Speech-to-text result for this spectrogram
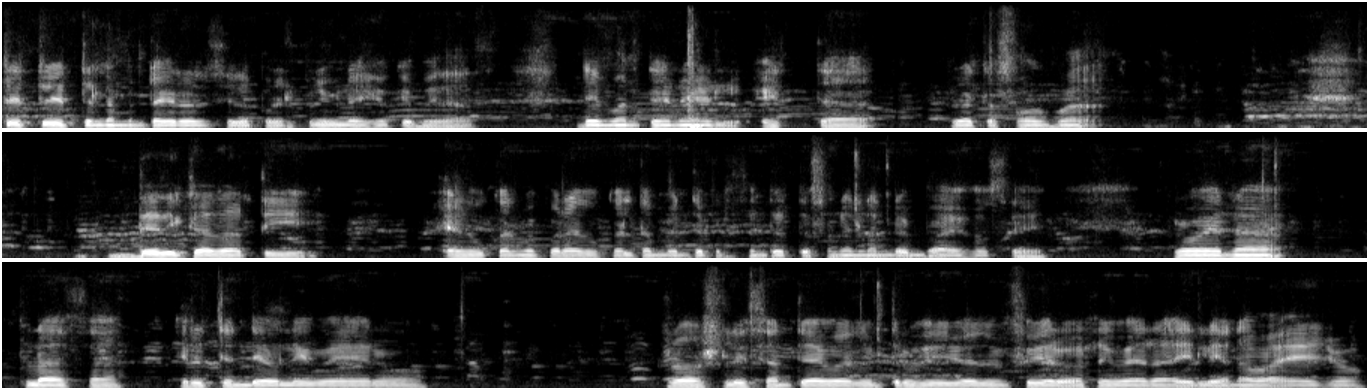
Te estoy eternamente agradecido por el privilegio que me das de mantener esta plataforma dedicada a ti, educarme para educar. También te presento a Estefan Hernández Baez, José Roena Plaza, Cristian de Olivero. Rosely Santiago, Edwin Trujillo, Edwin Rivera, Ileana Baello,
